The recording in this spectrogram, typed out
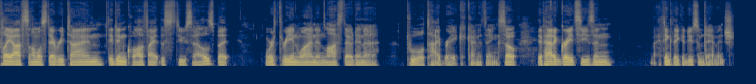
playoffs almost every time. They didn't qualify at the Stu Sells, but we're three and one and lost out in a pool tiebreak kind of thing. So they've had a great season. I think they could do some damage.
